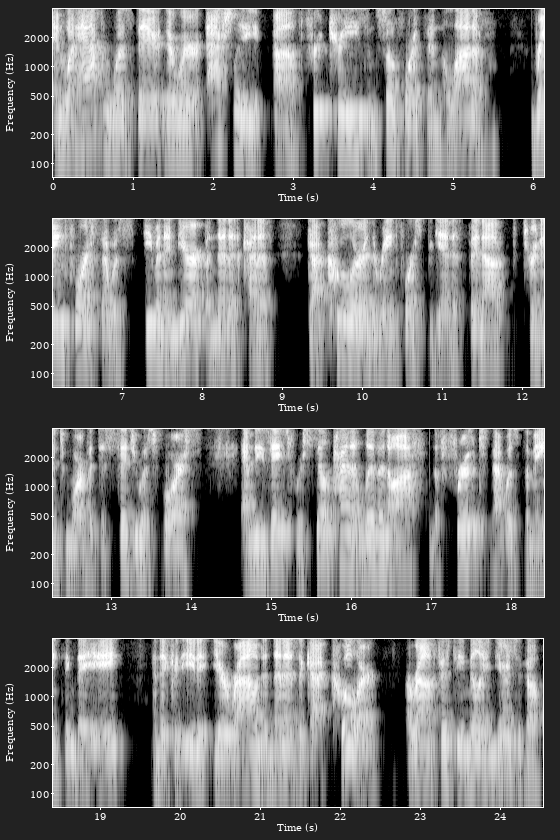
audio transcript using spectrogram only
And what happened was there there were actually uh, fruit trees and so forth, and a lot of rainforest that was even in Europe. And then it kind of got cooler, and the rainforest began to thin out, turn into more of a deciduous forest. And these apes were still kind of living off the fruit. That was the main thing they ate, and they could eat it year round. And then as it got cooler, around 15 million years ago,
